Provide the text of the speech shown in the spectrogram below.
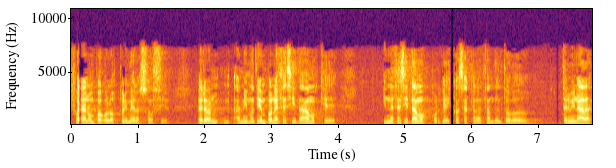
fueran un poco los primeros socios. Pero al mismo tiempo necesitábamos que, y necesitamos, porque hay cosas que no están del todo terminadas,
